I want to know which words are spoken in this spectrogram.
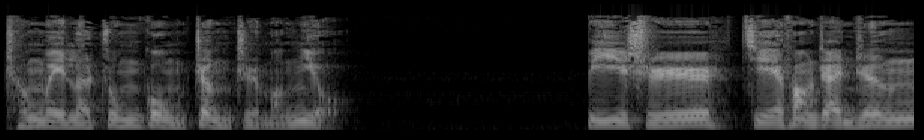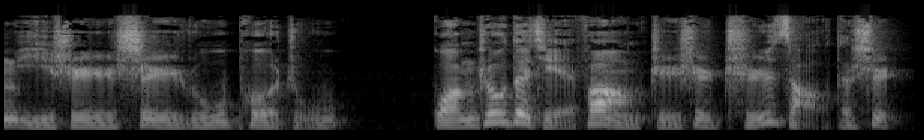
成为了中共政治盟友。彼时，解放战争已是势如破竹，广州的解放只是迟早的事。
